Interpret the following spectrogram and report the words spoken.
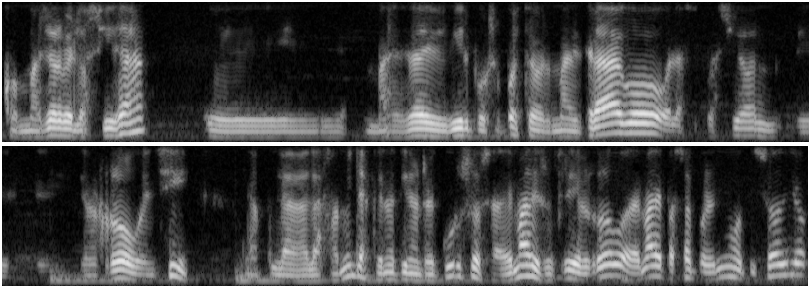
con mayor velocidad, eh, más allá de vivir, por supuesto, el mal trago o la situación de, de, del robo en sí la, la, las familias que no tienen recursos, además de sufrir el robo, además de pasar por el mismo episodio,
